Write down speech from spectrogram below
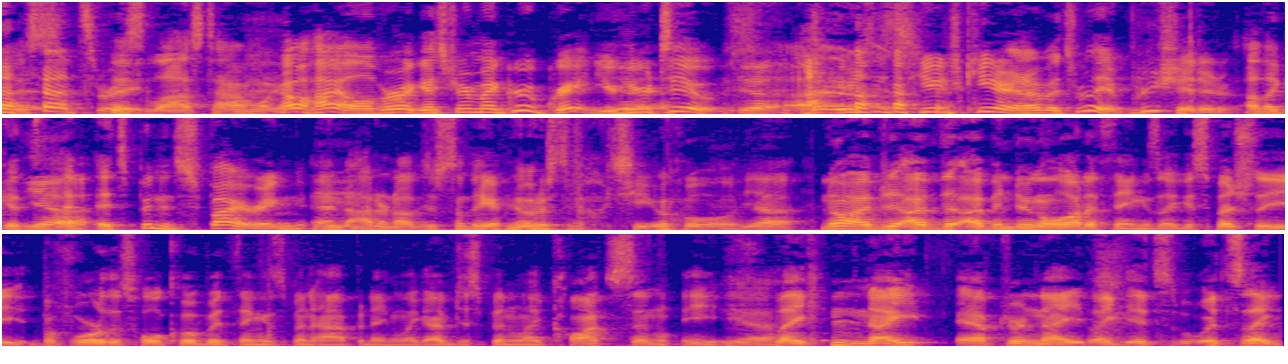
this, That's right. this last time i'm like oh hi oliver i guess you're in my group great you're here too Yeah. Uh, it was just huge keener and it's really appreciated I like it's, Yeah. Mm. it's been inspiring and i don't know just something i've noticed about you Cool. Yeah. No, I've, I've I've been doing a lot of things. Like especially before this whole COVID thing has been happening. Like I've just been like constantly, Yeah. like night after night. Like it's it's like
